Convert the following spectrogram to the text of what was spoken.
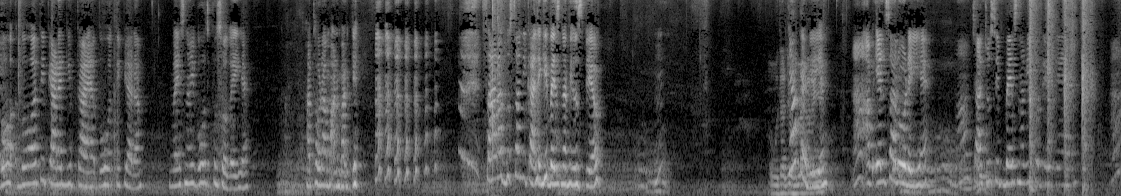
बहुत बहुत ही प्यारा गिफ्ट आया बहुत ही प्यारा। वैष्णवी बहुत खुश हो गई है। हथौड़ा मार मार के। सारा गुस्सा निकालेगी वैष्णवी उस पे अब। क्या कर रही है। हाँ अब एल्सा रो रही है। हाँ चाचू सिर्फ़ वैष्णवी को देते हैं। हाँ?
